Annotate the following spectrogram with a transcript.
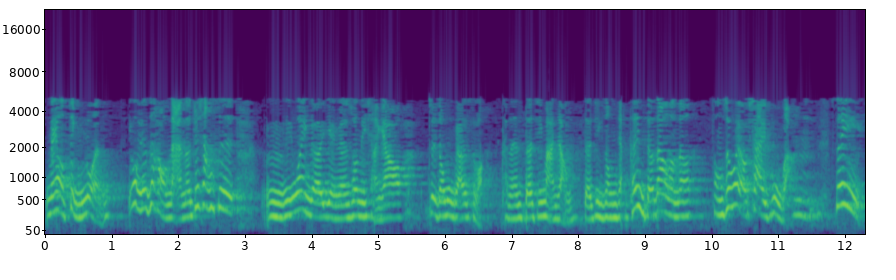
没有定论，因为我觉得这好难呢。就像是，嗯，你问一个演员说你想要最终目标是什么，可能得金马奖、得金钟奖，可是你得到了呢，总是会有下一步吧。嗯所以，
